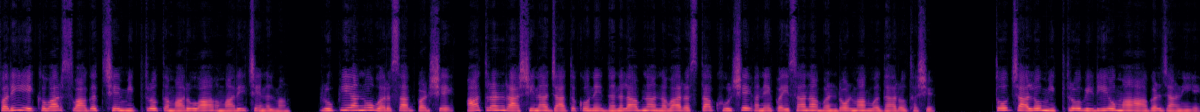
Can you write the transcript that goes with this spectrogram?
ફરી એકવાર સ્વાગત છે મિત્રો તમારું આ અમારી ચેનલમાં. રૂપિયાનો વરસાદ પડશે, આ ત્રણ રાશિના જાતકોને ધનલાભના નવા રસ્તા ખુલશે અને પૈસાના ભંડોળમાં વધારો થશે. તો ચાલો મિત્રો વિડીયોમાં આગળ જાણીએ.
